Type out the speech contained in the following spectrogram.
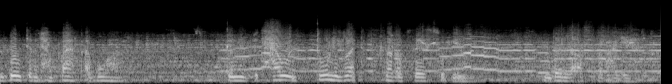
البنت من حبها في أبوها. كانت بتحاول طول الوقت تتصرف زي الصبيان. وده اللي أثر عليها.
